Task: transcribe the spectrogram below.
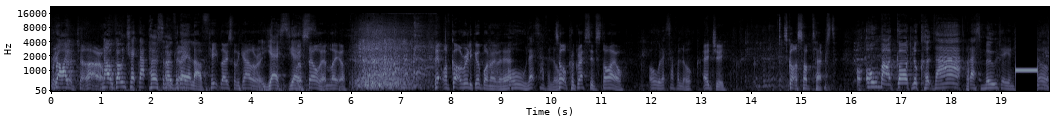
Right. good, Check that out. No, go and check that person over there, love. Keep those for the gallery. Yes, yes. We'll sell them later. I've got a really good one over here. Oh, let's have a look. Sort of progressive style. Oh, let's have a look. Edgy. It's got a subtext. Oh, oh my God, look at that. That's moody and look. look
